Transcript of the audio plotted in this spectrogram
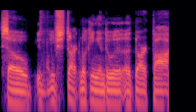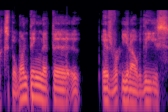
So you start looking into a, a dark box. But one thing that the is you know these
